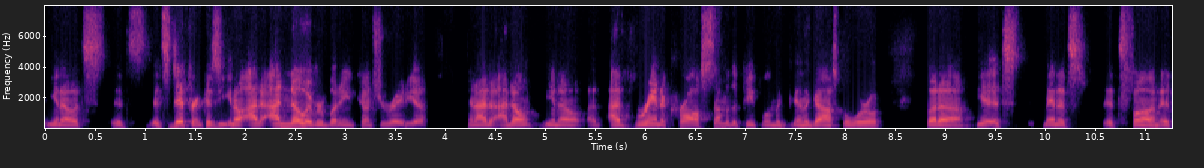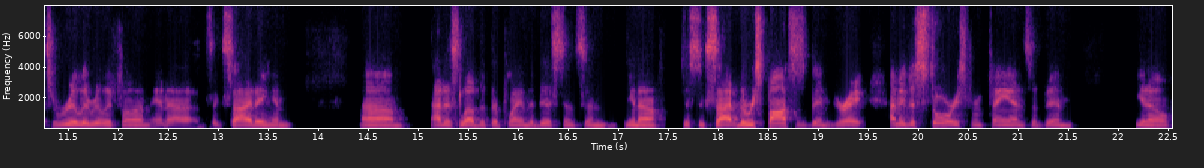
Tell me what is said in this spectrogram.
you know it's it's it's different because you know I I know everybody in country radio, and I I don't you know I, I've ran across some of the people in the in the gospel world, but uh yeah it's man it's it's fun. It's really really fun and uh it's exciting and um I just love that they're playing the distance and, you know, just excited. The response has been great. I mean, the stories from fans have been, you know,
